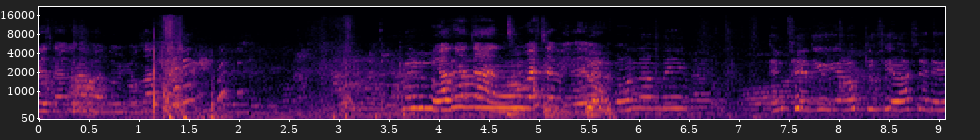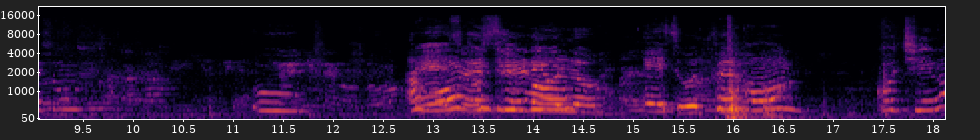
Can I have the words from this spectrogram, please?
Está grabando Jonathan. Perdóname. Jonathan, sube ese video. Perdóname. Serio, yo no quisiera hacer eso. Uh, amor, en serio. Eso. Perdón. Cochino,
